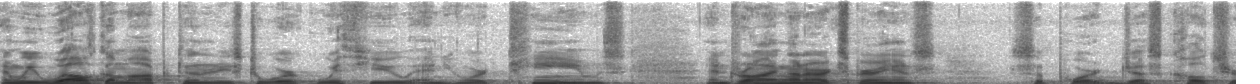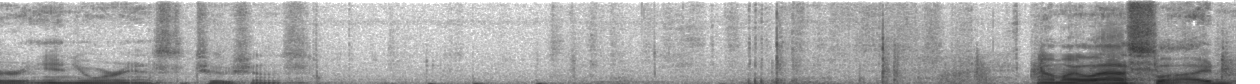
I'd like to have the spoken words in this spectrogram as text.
And we welcome opportunities to work with you and your teams and drawing on our experience, support just culture in your institutions. Now, my last slide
